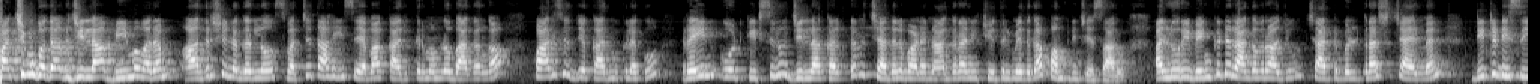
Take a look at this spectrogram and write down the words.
పశ్చిమ గోదావరి జిల్లా భీమవరం ఆదర్శ నగర్లో స్వచ్ఛతా హీ సేవా కార్యక్రమంలో భాగంగా పారిశుద్ధ్య కార్మికులకు రెయిన్ కోట్ కిట్స్ను జిల్లా కలెక్టర్ చదలవాడ నాగరాణి చేతుల మీదుగా పంపిణీ చేశారు. Alluri Venkata Raghavaraju charitable trust chairman DTDC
